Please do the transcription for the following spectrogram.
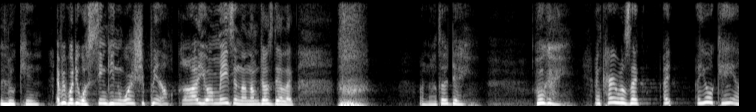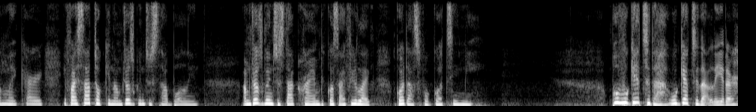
looking. Everybody was singing, worshiping. Oh, God, you're amazing. And I'm just there, like, another day. Okay. And Carrie was like, Are you okay? I'm like, Carrie, if I start talking, I'm just going to start bawling. I'm just going to start crying because I feel like God has forgotten me. But we'll get to that. We'll get to that later.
